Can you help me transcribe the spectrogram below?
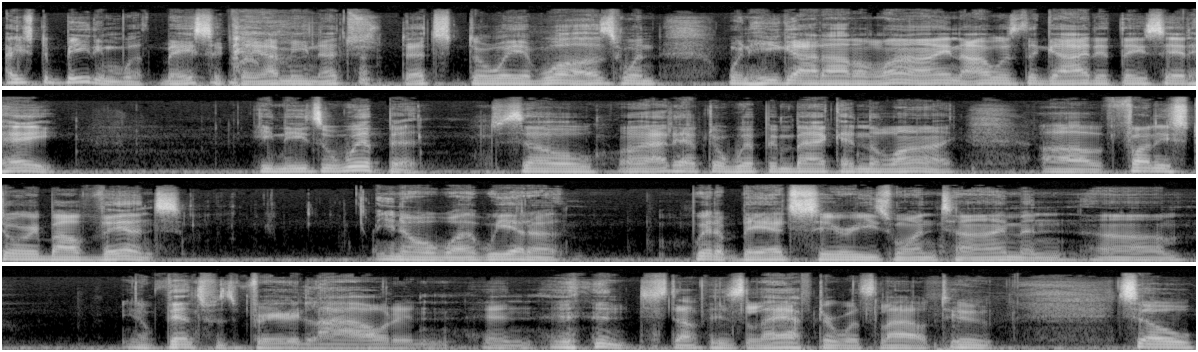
I used to beat him with. Basically, I mean that's that's the way it was. When when he got out of line, I was the guy that they said, "Hey, he needs a whipping." So uh, I'd have to whip him back in the line. Uh, funny story about Vince. You know, uh, we had a we had a bad series one time, and um, you know Vince was very loud and, and and stuff. His laughter was loud too. So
